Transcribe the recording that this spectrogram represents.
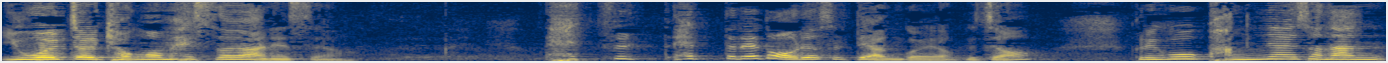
6월절 경험했어요, 안 했어요? 했을, 했더라도 어렸을 때 한 거예요. 그죠? 그리고 광야에서 난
